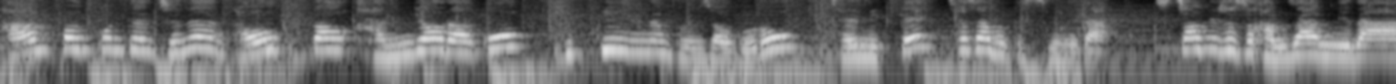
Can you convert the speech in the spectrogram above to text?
다음번 콘텐츠는 더욱더 간결하고 깊이 있는 분석으로 재밌게 찾아보겠습니다. 시청해주셔서 감사합니다.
